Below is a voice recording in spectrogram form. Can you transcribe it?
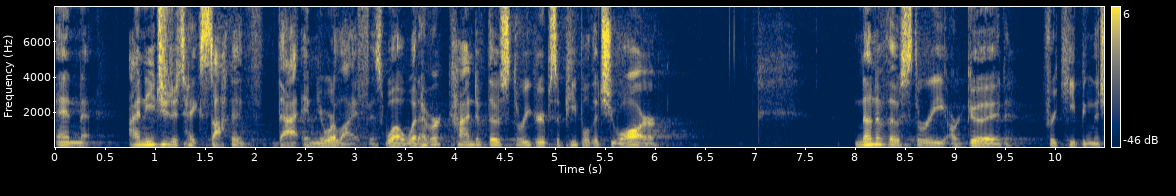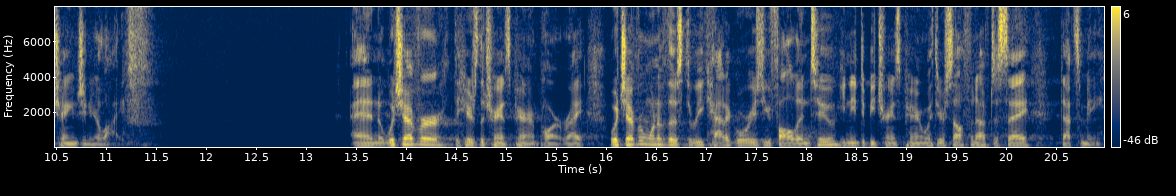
And I need you to take stock of that in your life as well. Whatever kind of those three groups of people that you are, none of those three are good for keeping the change in your life. And whichever, here's the transparent part, right? Whichever one of those three categories you fall into, you need to be transparent with yourself enough to say, that's me.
